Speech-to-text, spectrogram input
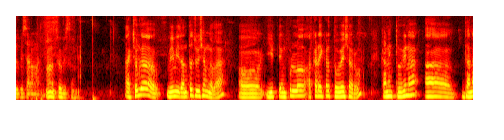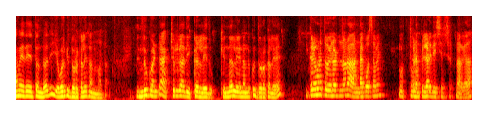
చూపిస్తారా మరి ఆ, చూపిస్తాను యాక్చువల్గా మేము ఇదంతా చూసాం కదా. ఈ టెంపుల్లో అక్కడ ఇక్కడ తవ్వేశారు. కానీ తవ్విన ఆ ధనం ఏదైతే ఉందో అది ఎవరికి దొరకలేదు అనమాట ఎందుకంటే యాక్చువల్గా అది ఇక్కడ లేదు. కింద లేనందుకు దొరకలే. ఇక్కడ కూడా తోయినట్టున్నారు ఆ అండ కోసమే. మొత్తం ఇక్కడ పిల్లలు తీసేస్తున్నారు కదా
